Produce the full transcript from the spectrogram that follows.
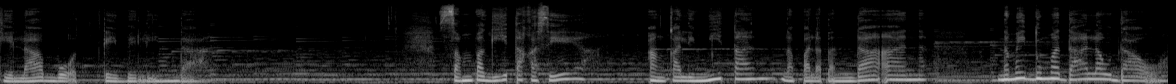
kilabot kay Belinda. Sampagita kasi ang kalimitan na palatandaan na may dumadalaw daw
